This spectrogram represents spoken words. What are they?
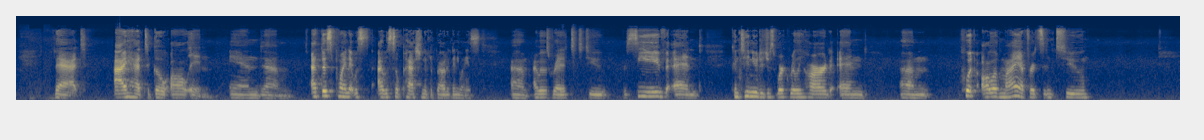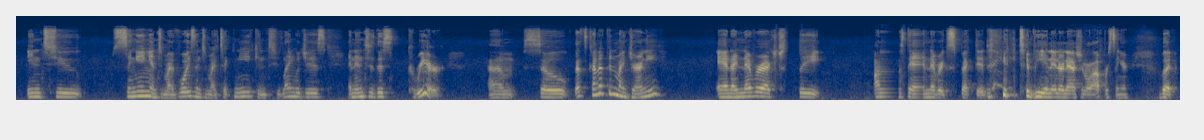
that I had to go all in. And um, at this point, it was I was so passionate about it, anyways. Um, I was ready to receive and continue to just work really hard and um, put all of my efforts into into singing, into my voice, into my technique, into languages, and into this career. Um, so that's kind of been my journey, and I never actually, honestly, I never expected to be an international opera singer, but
